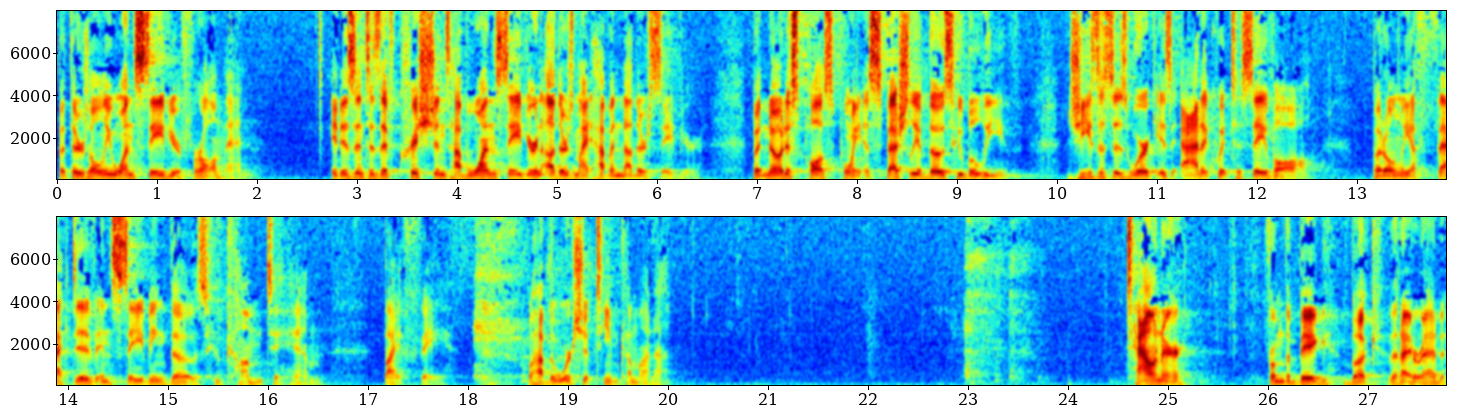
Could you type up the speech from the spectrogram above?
but there's only one Savior for all men. It isn't as if Christians have one Savior and others might have another Savior. But notice Paul's point, especially of those who believe. Jesus' work is adequate to save all, but only effective in saving those who come to him by faith. We'll have the worship team come on up. Towner from the big book that I read.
